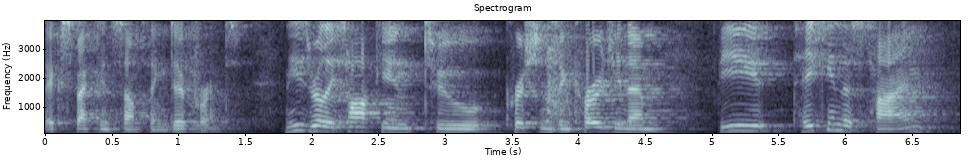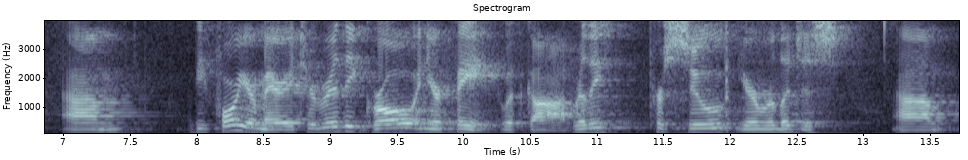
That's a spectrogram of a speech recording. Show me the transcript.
expecting something different." And he's really talking to Christians, encouraging them be taking this time um, before you're married to really grow in your faith with God, really pursue your religious um,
